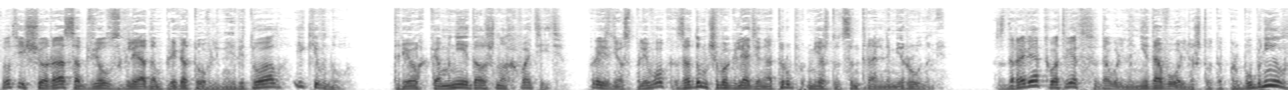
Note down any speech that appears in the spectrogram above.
Тот еще раз обвел взглядом приготовленный ритуал и кивнул. «Трех камней должно хватить», — произнес плевок, задумчиво глядя на труп между центральными рунами. Здоровяк в ответ довольно недовольно что-то пробубнил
